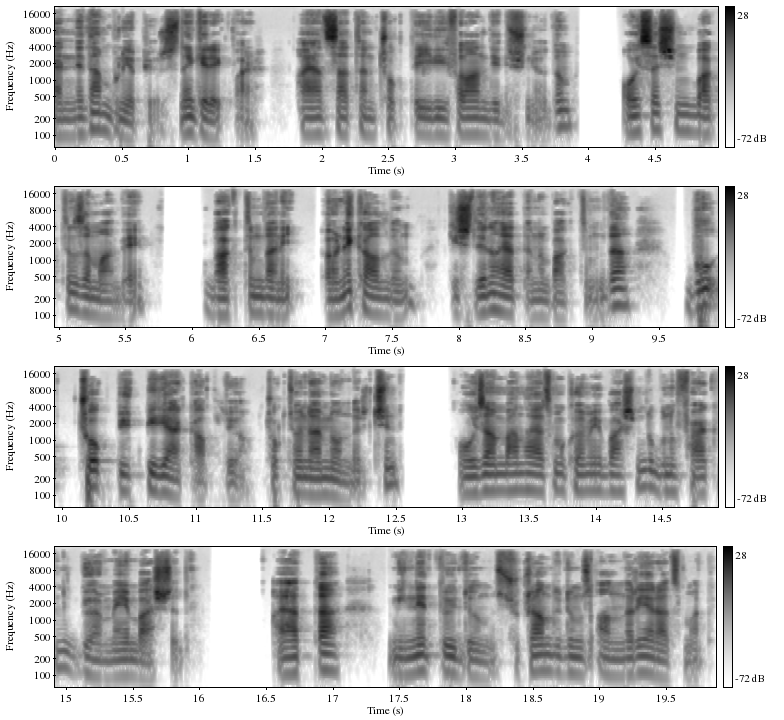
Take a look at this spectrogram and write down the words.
Yani neden bunu yapıyoruz? Ne gerek var? Hayat zaten çok da iyi değil falan diye düşünüyordum. Oysa şimdi baktığım zaman ve baktığımda hani örnek aldığım kişilerin hayatlarına baktığımda bu çok büyük bir yer kaplıyor. Çok da önemli onlar için. O yüzden ben de hayatıma koymaya başladığımda bunun farkını görmeye başladım. Hayatta minnet duyduğumuz, şükran duyduğumuz anları yaratmak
